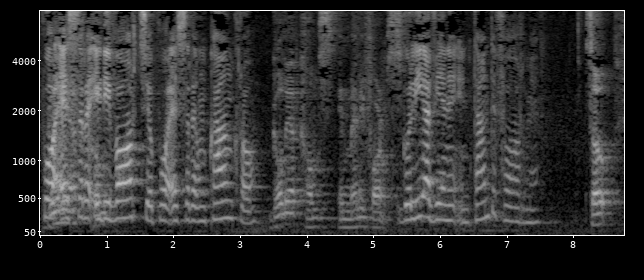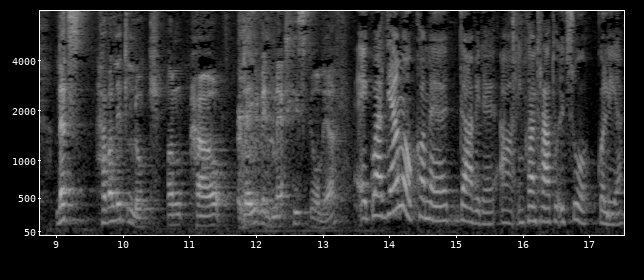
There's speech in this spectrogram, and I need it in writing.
può Goliath essere il comes- divorzio, può essere un cancro. Goliath comes in many forms. Golia viene in tante forme. So let's have a little look on how David met his Goliath. E guardiamo come Davide ha incontrato il suo Golia.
